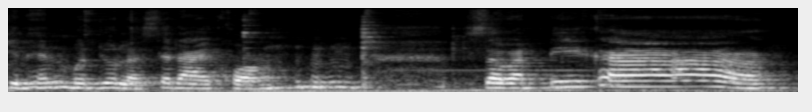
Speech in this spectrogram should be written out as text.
กินให้หมดอยู่แหละเสียดายของ สวัสดีค่ะ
